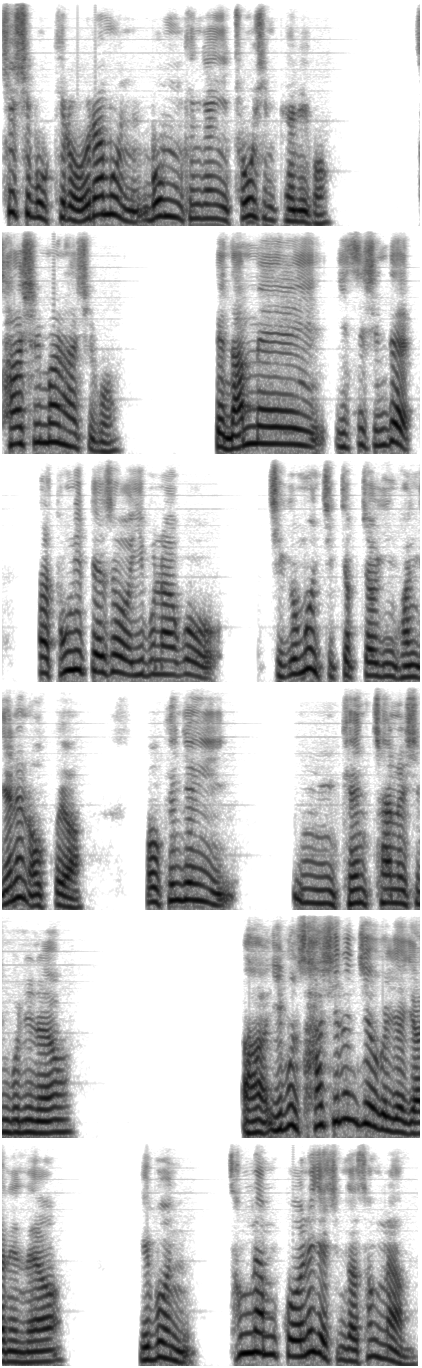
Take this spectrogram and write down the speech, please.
75kg, 이러면 몸 굉장히 좋으신 편이고, 사실만 하시고, 남매 있으신데, 다 독립돼서 이분하고 지금은 직접적인 관계는 없고요. 어, 굉장히, 음, 괜찮으신 분이네요. 아, 이분 사시는 지역을 얘기 안 했네요. 이분 성남권에 계십니다. 성남.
